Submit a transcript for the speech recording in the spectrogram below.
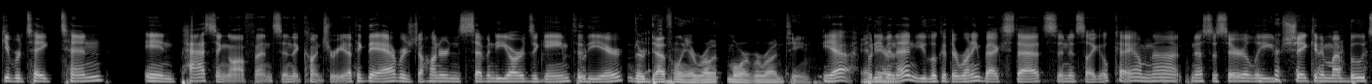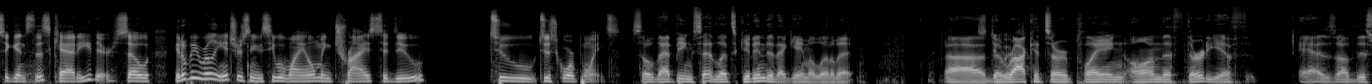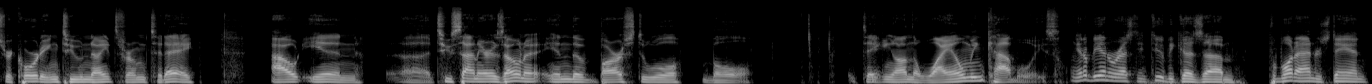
give or take 10 in passing offense in the country. I think they averaged 170 yards a game through the air. they're definitely a run, more of a run team. Yeah, And but even then, you look at their running back stats, and it's like, okay, I'm not necessarily shaking in my boots against this cat either. So it'll be really interesting to see what Wyoming tries to do to to score points. So that being said, let's get into that game a little bit. Uh, the it. Rockets are playing on the 30th, as of this recording, two nights from today, out in uh, Tucson, Arizona, in the Barstool Bowl, taking on the Wyoming Cowboys. It'll be interesting too because, um, from what I understand,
